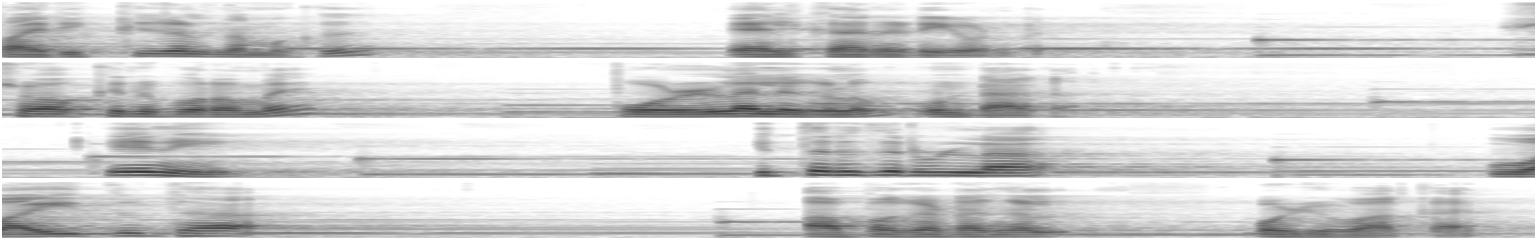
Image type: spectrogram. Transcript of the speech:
പരിക്കുകൾ നമുക്ക് ഏൽക്കാനിടയുണ്ട്. ഷോക്കിന് പുറമെ പൊള്ളലുകളും ഉണ്ടാകാം. ഇനി ഇത്തരത്തിലുള്ള വൈദ്യുത അപകടങ്ങൾ ഒഴിവാക്കാൻ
